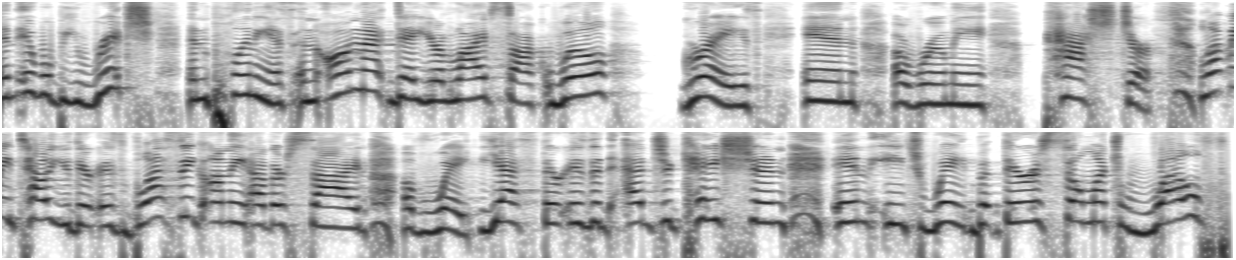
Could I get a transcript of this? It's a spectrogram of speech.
and it will be rich and plenteous. And on that day, your livestock will graze in a roomy pasture. Let me tell you, there is blessing on the other side of wait. Yes, there is an education in each wait, but there is so much wealth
